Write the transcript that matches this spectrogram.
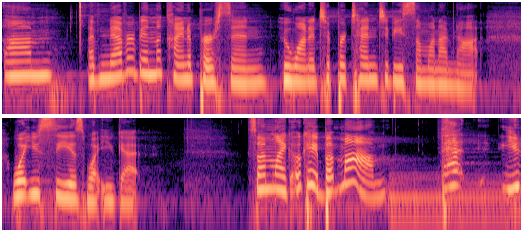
um, I've never been the kind of person who wanted to pretend to be someone I'm not. What you see is what you get. So I'm like, okay, but mom, that you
